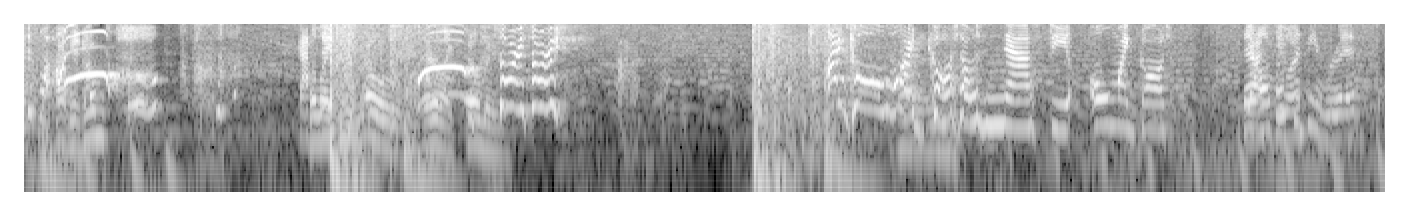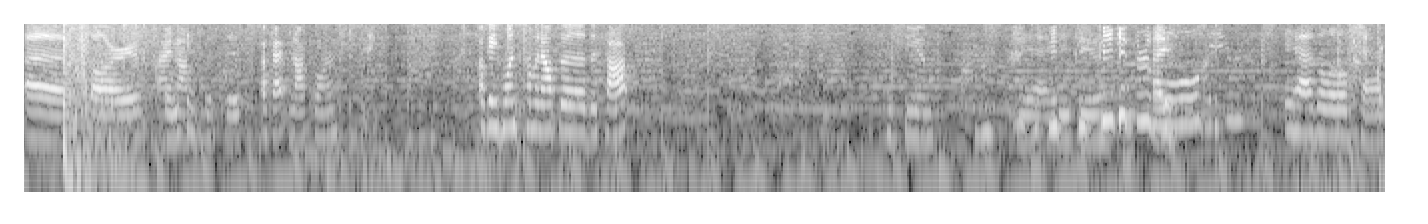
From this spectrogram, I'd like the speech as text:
I just want. I hit him. Oh! Got But like you know, they're like filming. Sorry, sorry. I oh my gosh, that was nasty. Oh my gosh. There Yeah, also see one. should be rifts, uh, stars, so I we know. can push this. Okay, knocked one. Okay, one's coming out the the top. I see him. Yeah, He's, he's peeking through the I wall. See. He has a little tag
